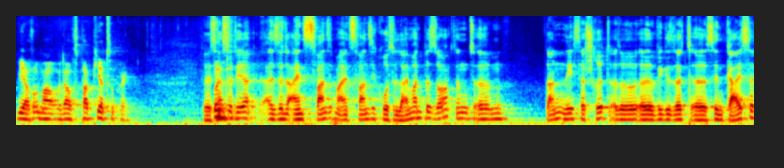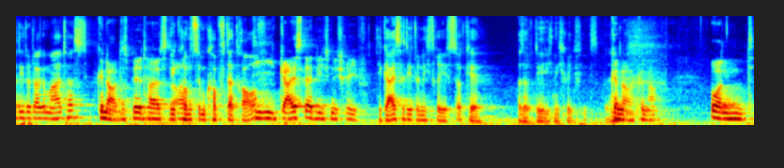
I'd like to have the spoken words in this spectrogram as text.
wie auch immer oder aufs Papier zu bringen. So, jetzt Und- hast du dir also eine 1,20 mal 1,20 große Leinwand besorgt und ähm, dann nächster Schritt, also äh, wie gesagt, äh, es sind Geister, die du da gemalt hast. Genau, das Bild heißt Wie kommst du im Kopf da drauf? Die, die Geister, die ich nicht rief. Geister, die du nicht riefst, okay. Also die ich nicht rief. hieß. Genau, genau. Und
